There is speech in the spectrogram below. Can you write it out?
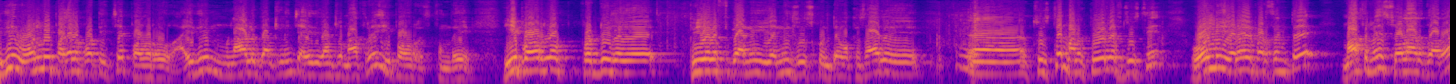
ఇది ఓన్లీ పగలపూట ఇచ్చే పవర్ ఐదు నాలుగు గంటల నుంచి ఐదు గంటలు మాత్రమే ఈ పవర్ వస్తుంది. ఈ పవర్లో ప్రొడ్యూస్ అయ్యే పిఎల్ఎఫ్ కానీ ఇవన్నీ చూసుకుంటే ఒకసారి చూస్తే మనకు పిఎల్ఎఫ్ చూస్తే ఓన్లీ ఇరవై పర్సెంటే మాత్రమే సోలార్ ద్వారా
